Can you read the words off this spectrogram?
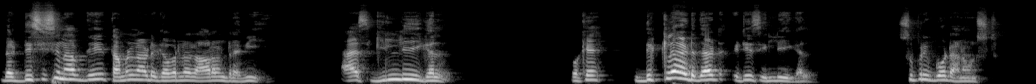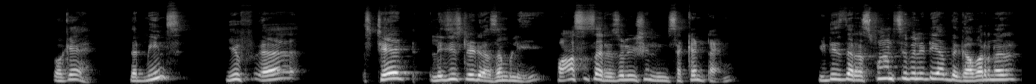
the decision of the Tamil Nadu Governor R.N. Ravi as illegal. Okay. Declared that it is illegal. Supreme Court announced. Okay. That means if a state legislative assembly passes a resolution in second time, it is the responsibility of the governor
